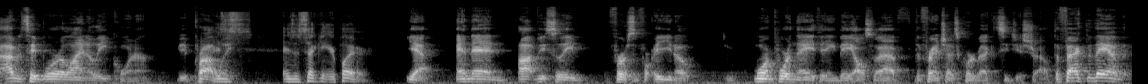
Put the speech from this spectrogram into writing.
I would say, borderline elite corner. Probably. As, as a second year player. Yeah. And then obviously, first and foremost, you know, more important than anything, they also have the franchise quarterback, CJ Stroud. The fact that they have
